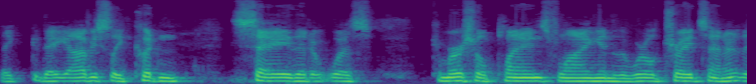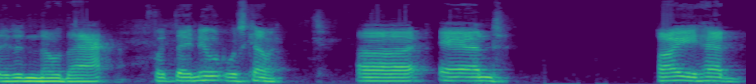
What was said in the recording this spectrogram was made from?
They they obviously couldn't say that it was commercial planes flying into the World Trade Center. They didn't know that, but they knew it was coming. Uh, and I had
